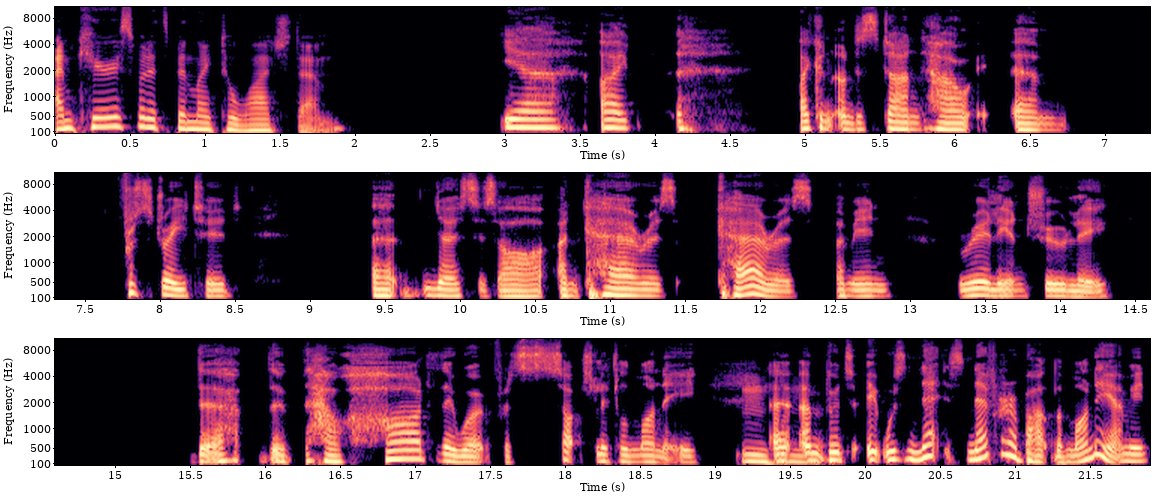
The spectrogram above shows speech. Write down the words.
I'm curious what it's been like to watch them. Yeah, I I can understand how um, frustrated uh, nurses are and carers. Carers, I mean, really and truly, the the how hard they work for such little money. Uh, Mhm. and but it was ne- it's never about the money. I mean,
